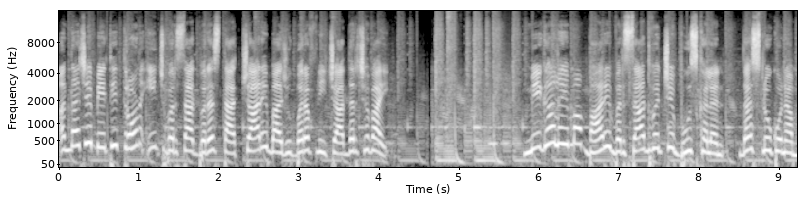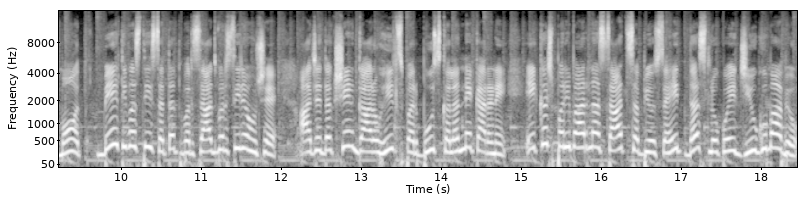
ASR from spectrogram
અંદાજે બેથી ત્રણ ઇંચ વરસાદ વરસતા ચારે બાજુ બરફની ચાદર છવાઈ. મેઘાલયમાં ભારે વરસાદ વચ્ચે ભૂસ્ખલન. દસ લોકોના મોત. બે દિવસથી સતત વરસાદ વરસી રહ્યો છે. આજે દક્ષિણ ગારો હિલ્સ પર ભૂસ્ખલનને કારણે એક જ પરિવારના સાત સભ્યો સહિત દસ લોકોએ જીવ ગુમાવ્યો.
